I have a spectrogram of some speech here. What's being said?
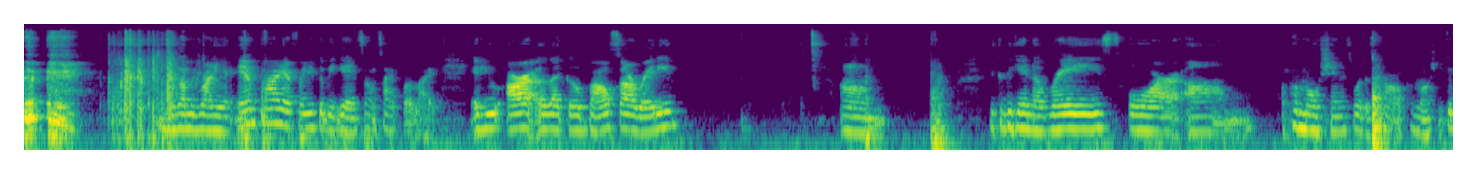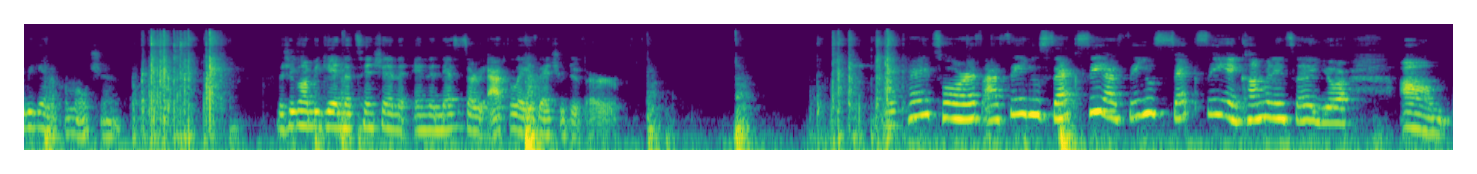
going to be running your empire. For you could be getting some type of like, if you are a, like a boss already, um, you could be getting a raise or um, a promotion. Is what it's called, promotion. You could be getting a promotion. But you're going to be getting attention and the necessary accolades that you deserve. Okay, Taurus, I see you sexy. I see you sexy and coming into your, um,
